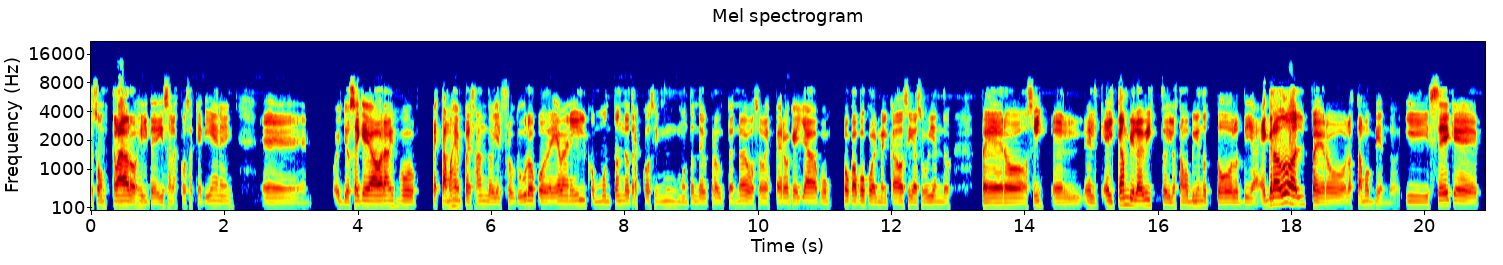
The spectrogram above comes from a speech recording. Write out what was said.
son claros y te dicen las cosas que tienen. Eh, yo sé que ahora mismo estamos empezando y el futuro podría venir con un montón de otras cosas y un montón de productos nuevos. O espero que ya poco a poco el mercado siga subiendo. Pero sí, el, el, el, cambio lo he visto y lo estamos viendo todos los días. Es gradual, pero lo estamos viendo. Y sé que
